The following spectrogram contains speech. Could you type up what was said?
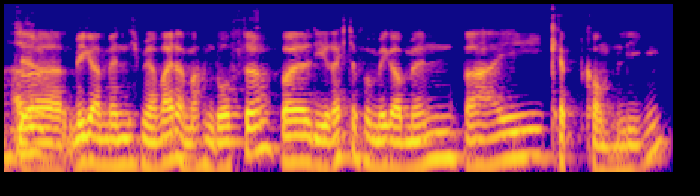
Man, also- der Mega Man nicht mehr weitermachen durfte, weil die Rechte von Mega Man bei Capcom liegen.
